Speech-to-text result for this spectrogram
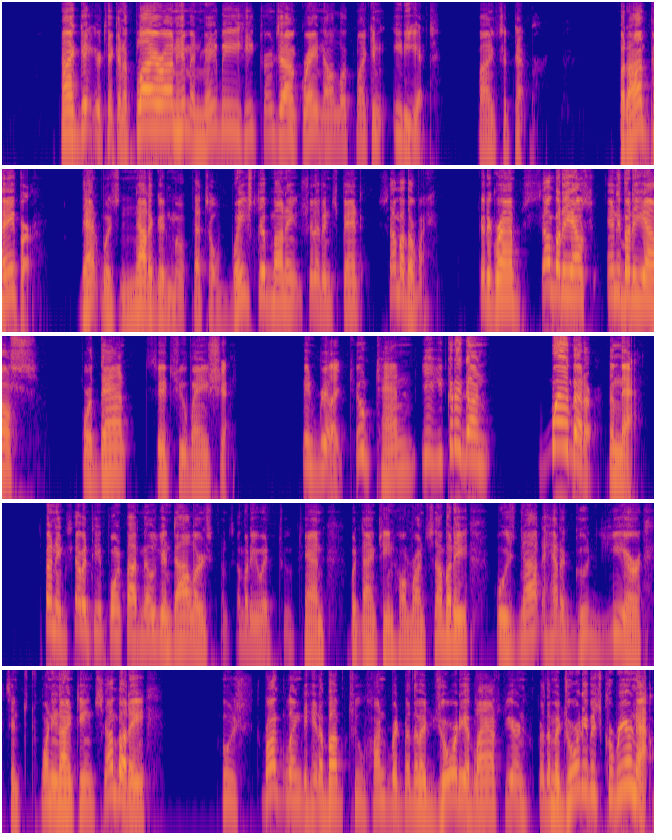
I get you're taking a flyer on him, and maybe he turns out great and I'll look like an idiot by September. But on paper, that was not a good move. That's a waste of money. Should have been spent some other way. Could have grabbed somebody else, anybody else for that situation. I mean, really, 210, you, you could have done way better than that. Spending $17.5 million on somebody who had 210 with 19 home runs, somebody who's not had a good year since 2019, somebody who's struggling to hit above 200 for the majority of last year and for the majority of his career now.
